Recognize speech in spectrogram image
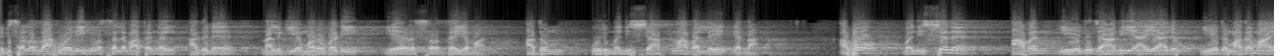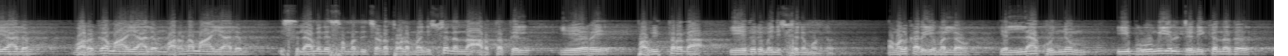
നബിസല്ലാഹു സല്ലല്ലാഹു വസ്ലമാ തങ്ങൾ അതിന് നൽകിയ മറുപടി ഏറെ ശ്രദ്ധേയമാണ്. അതും ഒരു മനുഷ്യാത്മാവല്ലേ എന്നാണ്. അപ്പോ മനുഷ്യന് അവൻ ഏത് ജാതിയായാലും ഏത് മതമായാലും വർഗമായാലും വർണമായാലും ഇസ്ലാമിനെ സംബന്ധിച്ചിടത്തോളം മനുഷ്യൻ എന്ന അർത്ഥത്തിൽ ഏറെ പവിത്രത ഏതൊരു മനുഷ്യനുമുണ്ട്. നമ്മൾക്കറിയുമല്ലോ എല്ലാ കുഞ്ഞും ഈ ഭൂമിയിൽ ജനിക്കുന്നത്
